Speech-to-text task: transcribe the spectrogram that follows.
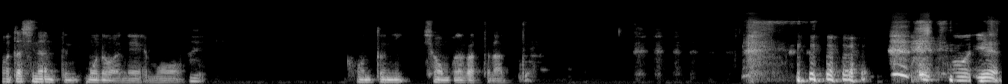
私なんてものはね、もう、はい本当にしょうもなかったなって。もういや、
